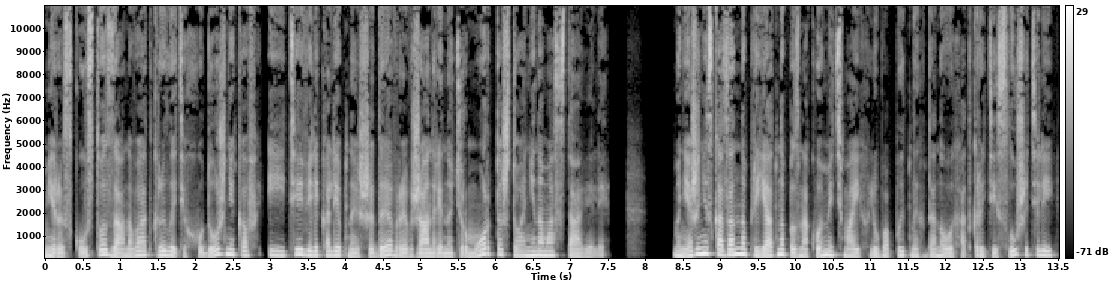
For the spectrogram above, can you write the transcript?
мир искусства заново открыл этих художников и те великолепные шедевры в жанре натюрморта, что они нам оставили. Мне же несказанно приятно познакомить моих любопытных до новых открытий слушателей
